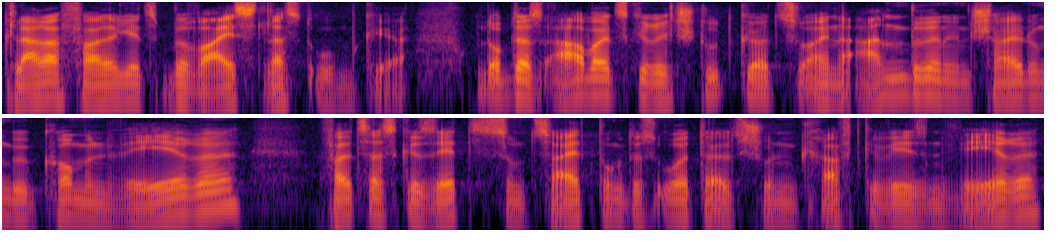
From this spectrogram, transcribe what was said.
klarer Fall jetzt Beweislastumkehr. Und ob das Arbeitsgericht Stuttgart zu einer anderen Entscheidung gekommen wäre, falls das Gesetz zum Zeitpunkt des Urteils schon in Kraft gewesen wäre,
